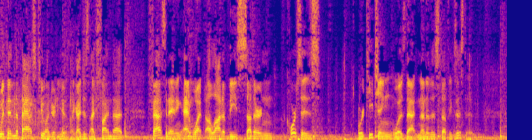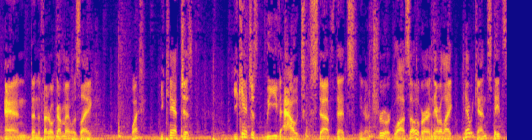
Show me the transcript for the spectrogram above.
within the past 200 years. Like I just I find that fascinating. And what a lot of these southern courses were teaching was that none of this stuff existed. And then the federal government was like, "What? You can't just." You can't just leave out stuff that's you know true or gloss over, and they were like, "Yeah, we can." States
